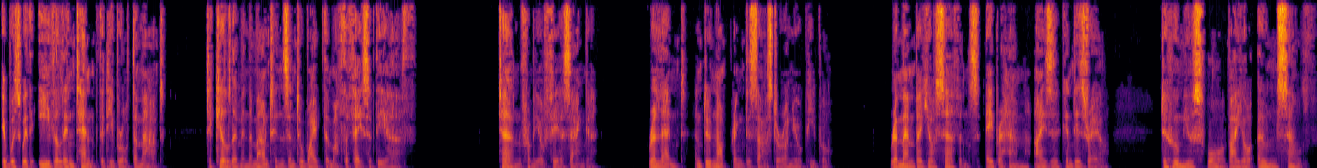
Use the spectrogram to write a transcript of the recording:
It was with evil intent that he brought them out, to kill them in the mountains and to wipe them off the face of the earth? Turn from your fierce anger. Relent and do not bring disaster on your people. Remember your servants, Abraham, Isaac, and Israel, to whom you swore by your own self.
